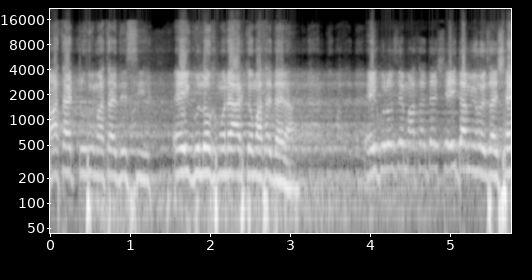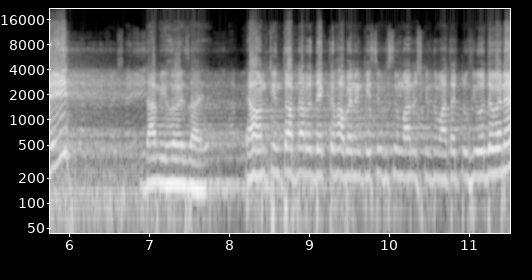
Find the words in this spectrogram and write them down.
মাথায় টুপি মাথায় দিছি, এইগুলো মনে আর কেউ মাথায় দেয় না। এইগুলো যে মাথায় দেয়, সেই দামি হয়ে যায়, সেই দামি হয়ে যায়। এখন কিন্তু আপনারা দেখতে পাবেন, কিছু কিছু মানুষ কিন্তু মাথায় টুপিও দেবে না।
